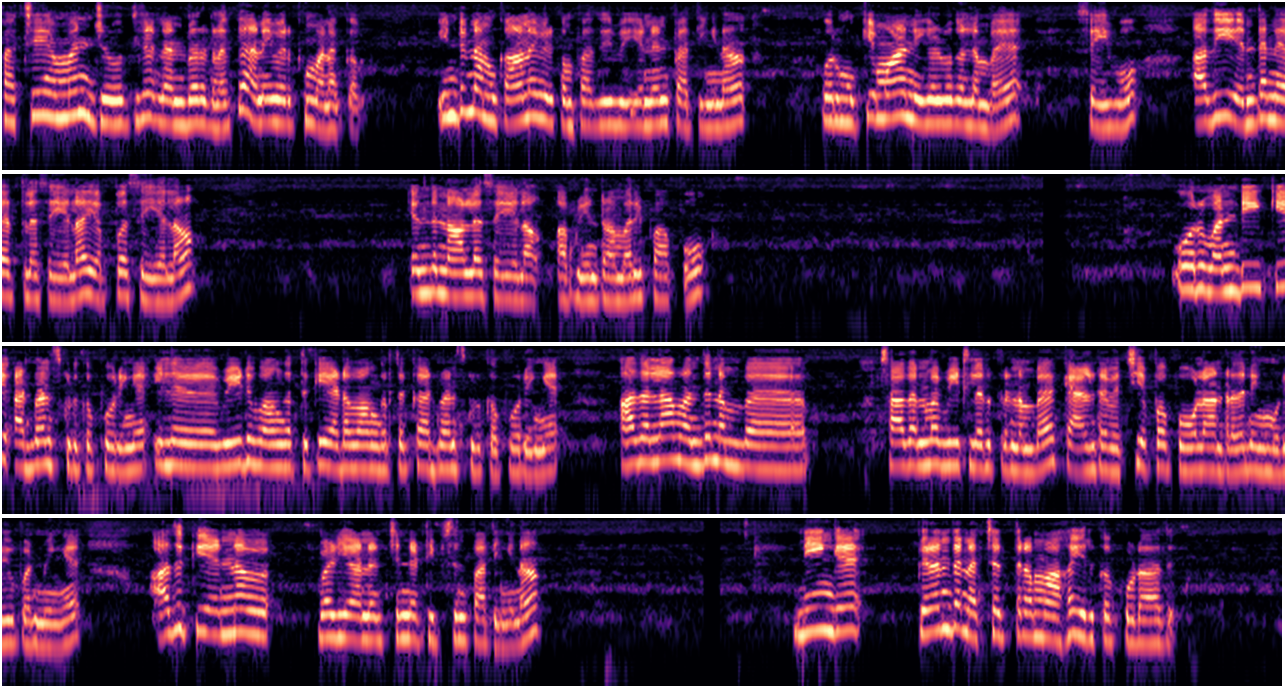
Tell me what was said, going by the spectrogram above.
பச்சையம்மன் ஜோதிட நண்பர்களுக்கு அனைவருக்கும் வணக்கம். இன்று நாம் காணவிருக்கும் பதிவு என்னன்னு பார்த்தீங்கன்னா ஒரு முக்கியமான நிகழ்வுகள் நம்ம செய்வோம். அது எந்த நேரத்தில் செய்யலாம் எப்போ செய்யலாம் எந்த நாளில் செய்யலாம் அப்படின்ற மாதிரி பார்ப்போம். ஒரு வண்டிக்கு அட்வான்ஸ் கொடுக்க போகிறீங்க இல்லை வீடு வாங்குறதுக்கு இடம் வாங்குறதுக்கு அட்வான்ஸ் கொடுக்க போகிறீங்க அதெல்லாம் வந்து நம்ம சாதாரணமாக வீட்டில் இருக்கிற நம்ம கேலண்டரை வச்சு எப்போ போகலான்றதை நீங்கள் முடிவு பண்ணுவீங்க. அதுக்கு என்ன வழியான சின்ன டிப்ஸ்ன்னு பார்த்தீங்கன்னா நீங்கள் பிறந்த நட்சத்திரமாக இருக்கக்கூடாது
